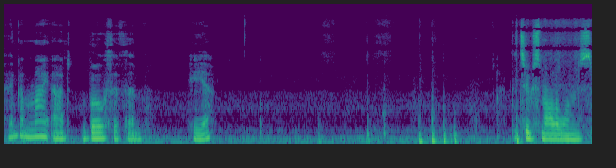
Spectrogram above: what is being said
I think I might add both of them here. The two smaller ones.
